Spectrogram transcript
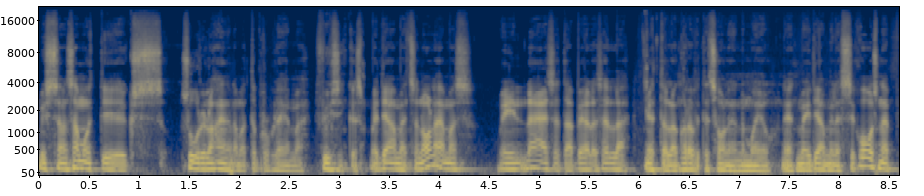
mis on samuti üks suuri lahendamata probleeme füüsikas, me teame, et see on olemas, me ei näe seda peale selle, et tal on gravitatsiooniline mõju, nii et me ei tea, millest see koosneb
